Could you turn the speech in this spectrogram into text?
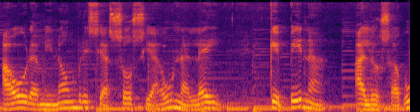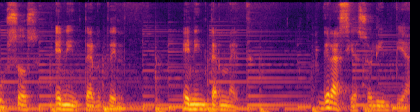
Ahora mi nombre se asocia a una ley que pena a los abusos en Internet. Gracias, Olimpia.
